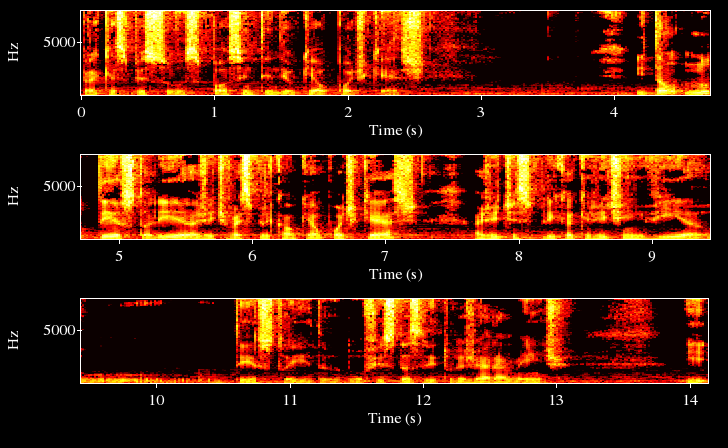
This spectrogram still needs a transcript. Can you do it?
para que as pessoas possam entender o que é o podcast. Então, no texto ali, a gente vai explicar o que é o podcast, a gente explica que a gente envia o, o texto aí do, do ofício das leituras diariamente e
